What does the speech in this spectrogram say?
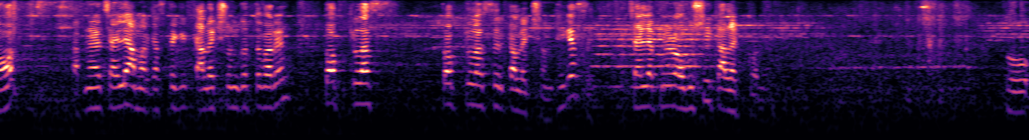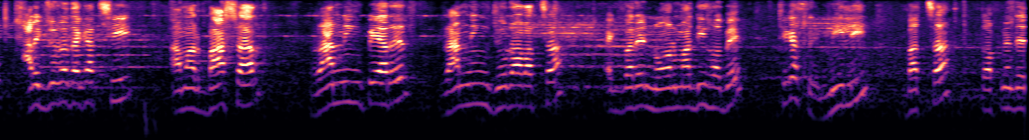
নর। আপনারা চাইলে আমার কাছ থেকে কালেকশন করতে পারেন। টপ ক্লাস টপ ক্লাসের কালেকশন ঠিক আছে? চাইলে আপনারা অবশ্যই কালেক্ট করবেন তো আরেক জোড়া দেখাচ্ছি। আমার বাসার রানিং পেয়ারের রানিং জোড়া বাচ্চা। একবারে নর্মাদি হবে, ঠিক আছে? মিলি বাচ্চা, তো আপনাদের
